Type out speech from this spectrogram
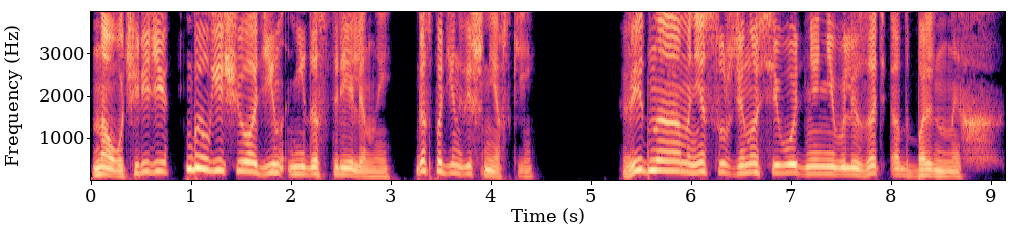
На очереди был еще один недостреленный, господин Вишневский. Видно, мне суждено сегодня не вылезать от больных.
